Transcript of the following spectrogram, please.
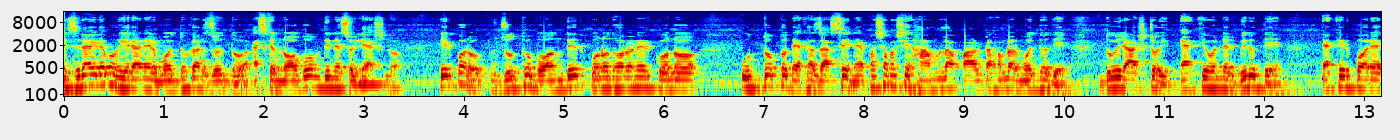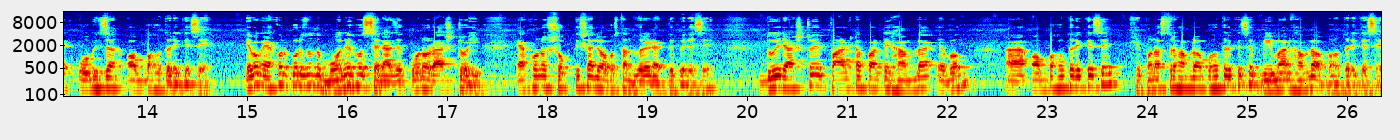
ইসরায়েল এবং ইরানের মধ্যকার যুদ্ধ আজকে নবম দিনে চলে আসলো। এরপরও যুদ্ধ বন্ধের কোনো ধরনের কোনো উদ্যোগ তো দেখা যাচ্ছে না। পাশাপাশি হামলা, পাল্টা হামলার মধ্য দিয়ে দুই রাষ্ট্রই একে অন্যের বিরুদ্ধে একের পর এক অভিযান অব্যাহত রেখেছে। এবং এখন পর্যন্ত মনে হচ্ছে না যে কোনো রাষ্ট্রই এখনও শক্তিশালী অবস্থান ধরে রাখতে পেরেছে। দুই রাষ্ট্রই পাল্টা পাল্টে হামলা এবং অব্যাহত রেখেছে, ক্ষেপণাস্ত্র হামলা অব্যাহত রেখেছে, বিমান হামলা অব্যাহত রেখেছে।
